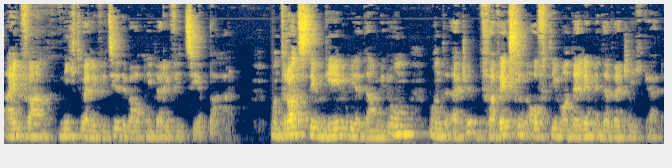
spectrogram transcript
einfach nicht verifiziert, überhaupt nicht verifizierbar. Und trotzdem gehen wir damit um und verwechseln oft die Modelle mit der Wirklichkeit.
